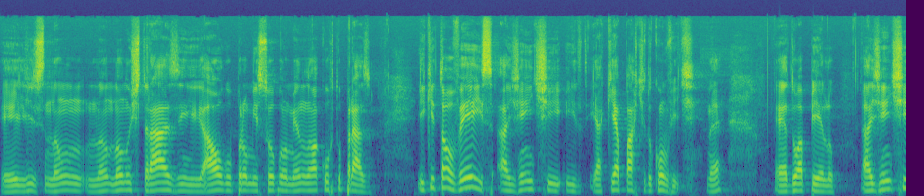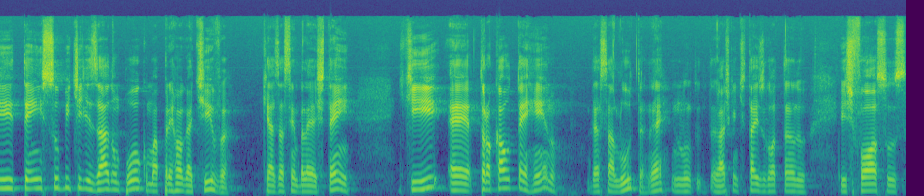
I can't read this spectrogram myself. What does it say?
Eles não, não, não nos trazem algo promissor, pelo menos não a curto prazo. E que talvez a gente, e aqui é a parte do convite, né? é, do apelo, a gente tem subutilizado um pouco uma prerrogativa que as assembleias têm, que é trocar o terreno dessa luta. Né? Eu acho que a gente está esgotando esforços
